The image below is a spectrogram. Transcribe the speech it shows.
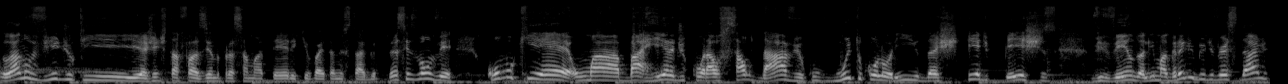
Lá no vídeo que a gente tá fazendo para essa matéria que vai estar tá no Instagram, vocês vão ver como que é uma barreira de coral saudável, com muito colorida, cheia de peixes, vivendo ali uma grande biodiversidade,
